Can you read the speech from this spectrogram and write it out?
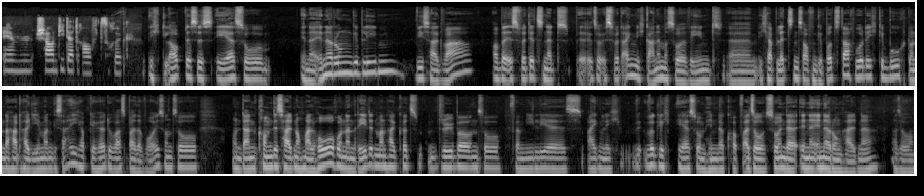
ähm, schauen die da drauf zurück? Ich glaube, das ist eher so in Erinnerung geblieben, wie es halt war. Aber es wird jetzt nicht, also es wird eigentlich gar nicht mehr so erwähnt. Ähm, ich habe letztens auf dem Geburtstag wurde ich gebucht und da hat halt jemand gesagt, hey, ich habe gehört, du warst bei The Voice und so. Und dann kommt es halt nochmal hoch und dann redet man halt kurz drüber und so. Familie ist eigentlich wirklich eher so im Hinterkopf, also so in der in Erinnerung halt, ne? Also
